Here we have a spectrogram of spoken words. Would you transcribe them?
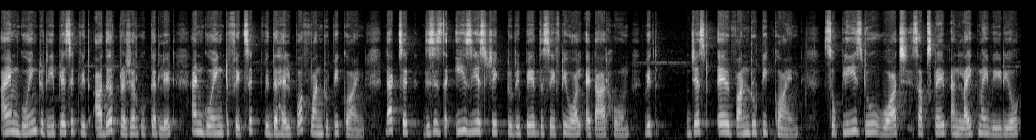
I am going to replace it with other pressure cooker lid and going to fix it with the help of 1 rupee coin. That's it. This is the easiest trick to repair the safety valve at our home with just a 1 rupee coin. So please do watch, subscribe and like my video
